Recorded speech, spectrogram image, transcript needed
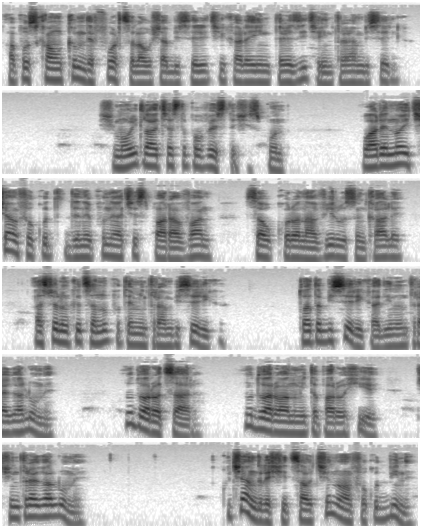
A pus ca un câmp de forță la ușa bisericii care îi interzice intrarea în biserică. Și mă uit la această poveste și spun, oare noi ce am făcut de ne pune acest paravan sau coronavirus în cale, astfel încât să nu putem intra în biserică? Toată biserica din întreaga lume. Nu doar o țară, nu doar o anumită parohie, ci întreaga lume, cu ce am greșit sau ce nu am făcut bine?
